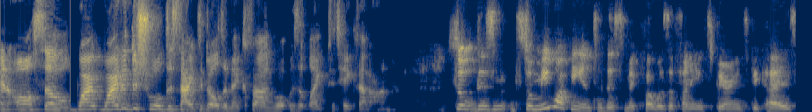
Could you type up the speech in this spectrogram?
And also, why, why did the shul decide to build a mikvah and what was it like to take that on? So this, so me walking into this mikvah was a funny experience because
